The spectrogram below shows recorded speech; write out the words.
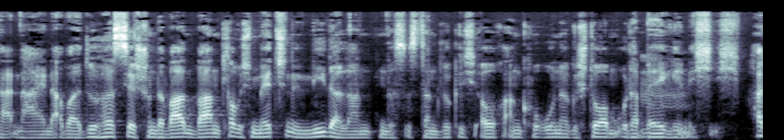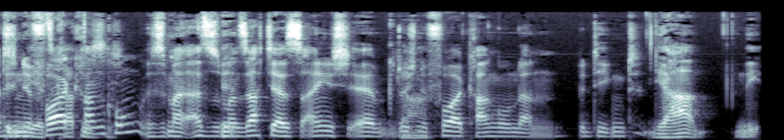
Na, nein, aber du hörst ja schon, da waren, waren glaube ich, Mädchen in den Niederlanden, das ist dann wirklich auch an Corona gestorben oder Belgien. Ich, ich Hatte die eine Vorerkrankung? Ist mal, also man sagt ja, es ist eigentlich äh, durch eine Vorerkrankung dann bedingt. Nicht, ja, nee,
